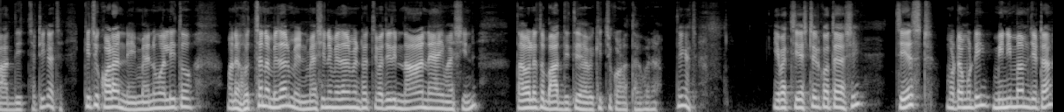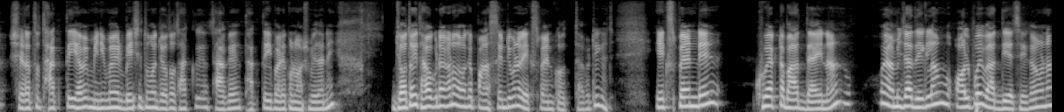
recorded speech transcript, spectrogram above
বাদ দিচ্ছে, ঠিক আছে? কিছু করার নেই ম্যানুয়ালি তো মানে হচ্ছে না মেজারমেন্ট মেশিনে মেজারমেন্ট হচ্ছে বা যদি না নেয় মেশিন তাহলে তো বাদ দিতে হবে কিচ্ছু করার থাকবে না, ঠিক আছে? এবার চেস্টের কথায় আসি চেস্ট মোটামুটি মিনিমাম যেটা, সেটা তো থাকতেই হবে মিনিমামের বেশি তোমার যত থাকে থাকতেই পারে, কোনো অসুবিধা নেই। যতই থাকুক না কেন, তোমাকে পাঁচ সেন্টিমিটার এক্সপ্যান্ড করতে হবে, ঠিক আছে? এক্সপ্যান্ডে খুব একটা বাদ দেয় না। ওই আমি যা দেখলাম, অল্পই বাদ দিয়েছে। কেননা,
